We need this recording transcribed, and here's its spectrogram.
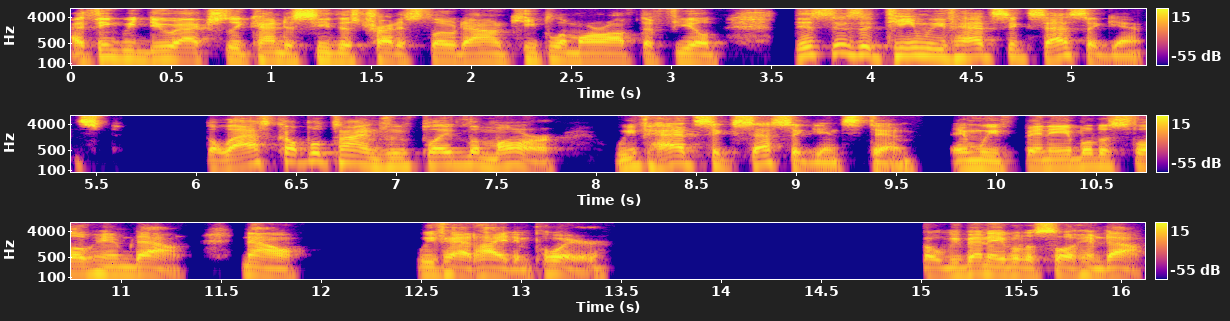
I think we do actually kind of see this try to slow down, keep Lamar off the field. This is a team we've had success against. The last couple times we've played Lamar, we've had success against him and we've been able to slow him down. Now, we've had Hyde and Poyer, but we've been able to slow him down.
